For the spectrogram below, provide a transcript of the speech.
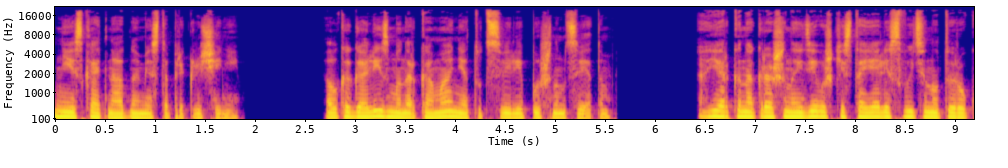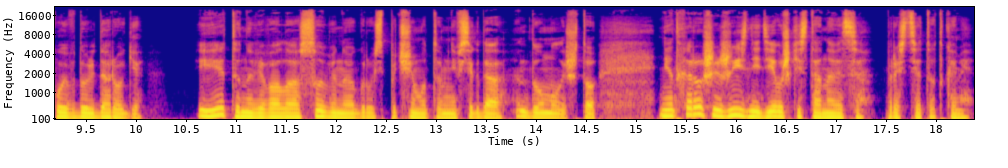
не искать на одно место приключений. Алкоголизм и наркомания тут свели пышным цветом. Ярко накрашенные девушки стояли с вытянутой рукой вдоль дороги. И это навевало особенную грусть. Почему-то мне всегда думалось, что не от хорошей жизни девушки становятся проститутками.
